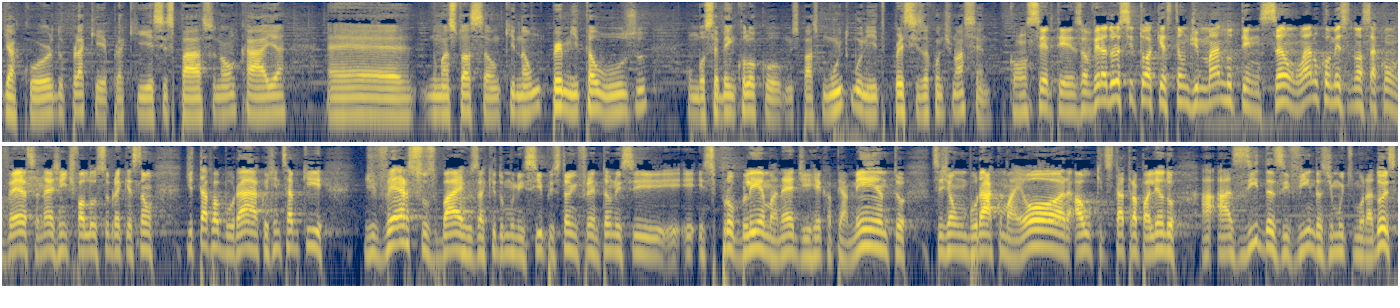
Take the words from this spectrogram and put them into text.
de acordo para quê? Para que esse espaço não caia é, numa situação que não permita o uso, como você bem colocou, um espaço muito bonito precisa continuar sendo. Com certeza. O vereador citou a questão de manutenção. Lá no começo da nossa conversa, né, a gente falou sobre a questão de tapa-buraco. A gente sabe que diversos bairros aqui do município estão enfrentando esse, esse problema né, de recapeamento, seja um buraco maior, algo que está atrapalhando a, as idas e vindas de muitos moradores.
